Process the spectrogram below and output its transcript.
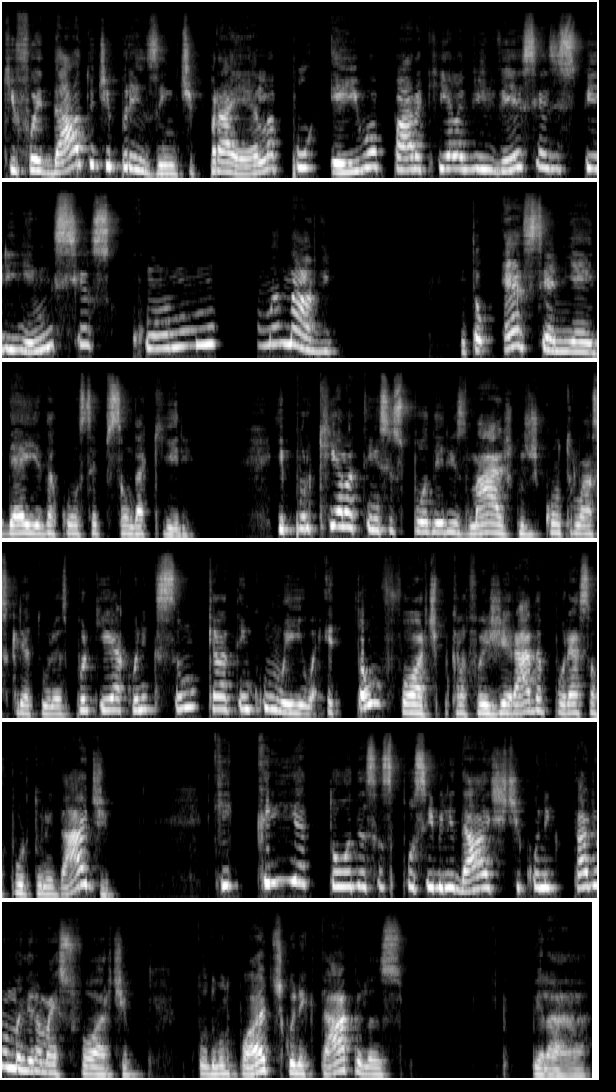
que foi dado de presente para ela por Ewa para que ela vivesse as experiências como uma nave. Então essa é a minha ideia da concepção da Kiri. E por que ela tem esses poderes mágicos de controlar as criaturas? Porque a conexão que ela tem com Ewa é tão forte, porque ela foi gerada por essa oportunidade, que cria todas essas possibilidades de conectar de uma maneira mais forte. Todo mundo pode se conectar pelas, pela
